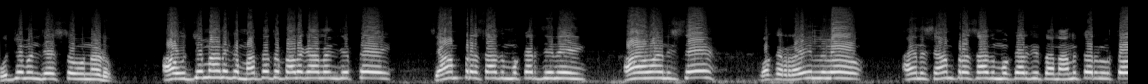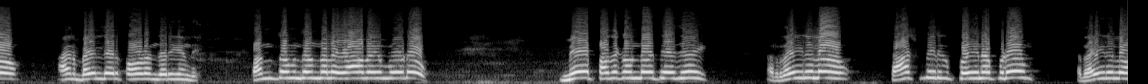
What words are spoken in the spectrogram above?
ఉద్యమం చేస్తూ ఉన్నాడు. ఆ ఉద్యమానికి మద్దతు పలకాలని చెప్పి శ్యాంప్రసాద్ ముఖర్జీని ఆహ్వానిస్తే ఒక రైలులో ఆయన శ్యాంప్రసాద్ ముఖర్జీ తన అనుచరులతో ఆయన బయలుదేరిపోవడం జరిగింది. పంతొమ్మిది వందల యాభై మూడు మే పదకొండవ తేదీ రైలులో కాశ్మీర్కి పోయినప్పుడు రైలులో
